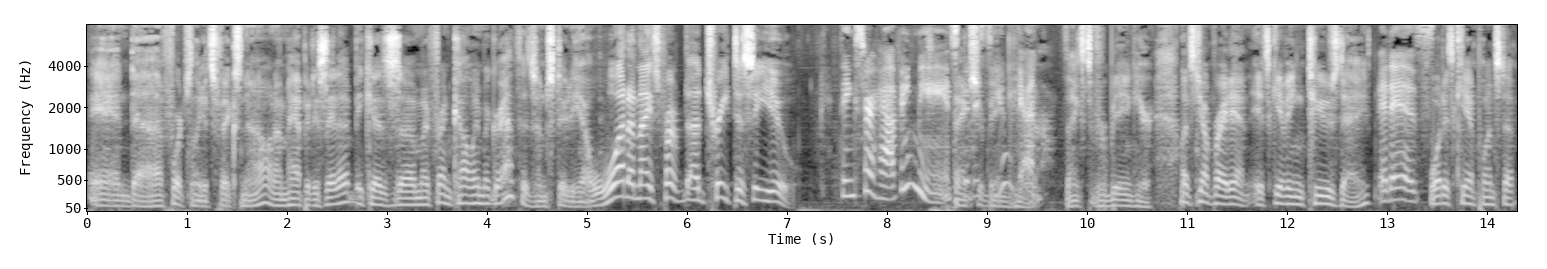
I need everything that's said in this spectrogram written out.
And uh, fortunately, it's fixed now, and I'm happy to say that because uh, my friend Colleen McGrath is in studio. What a nice pr- uh, treat to see you. Thanks for having me. It's Thanks good for to see being you again. here. Thanks for being here. Let's jump right in. It's Giving Tuesday. It is. What is Camp One Step?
